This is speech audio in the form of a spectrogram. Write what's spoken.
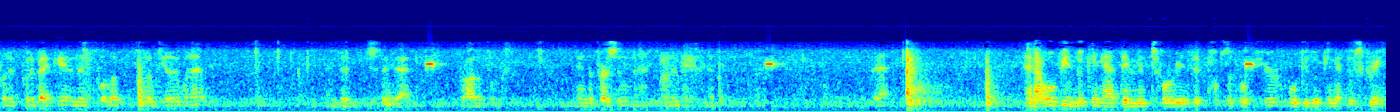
put it put it back in, and then pull up pull up the other one out. And then just like that for all the books. And the person that. And I will be looking at the inventory as it pops up over here. We'll be looking at the screen.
